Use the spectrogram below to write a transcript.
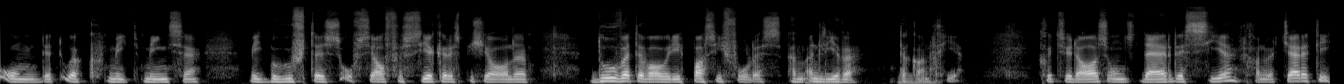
om dit ook met mense met behoeftes of self versekerde spesiale doelwitte waaroor jy passievol is um, in lewe te kan mm. gee. Goed, so daar's ons derde C, gaan oor charity.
